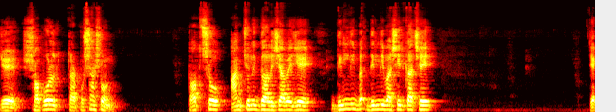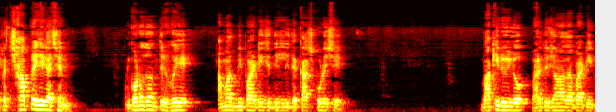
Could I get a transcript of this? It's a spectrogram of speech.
যে সফল তার প্রশাসন তৎস আঞ্চলিক দল হিসাবে যে দিল্লি দিল্লিবাসীর কাছে যে একটা ছাপ রেখে গেছেন গণতন্ত্রের হয়ে আম আদমি পার্টি যে দিল্লিতে কাজ করেছে, বাকি রইল ভারতীয় জনতা পার্টির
